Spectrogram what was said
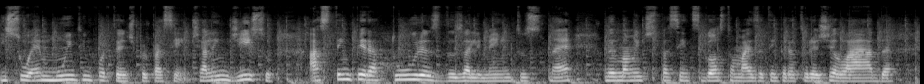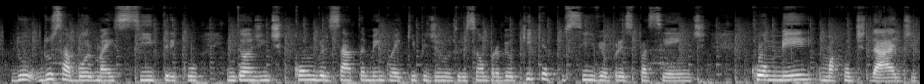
Isso é muito importante para o paciente. Além disso, as temperaturas dos alimentos, né? Normalmente os pacientes gostam mais da temperatura gelada, do, do sabor mais cítrico. Então a gente conversar também com a equipe de nutrição para ver o que, que é possível para esse paciente comer uma quantidade,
